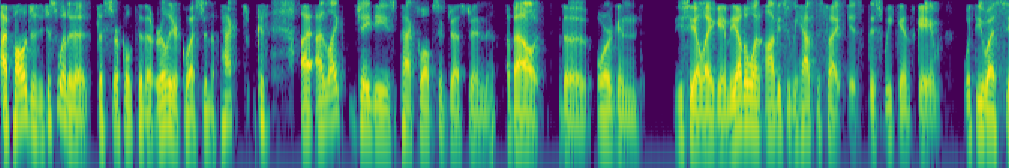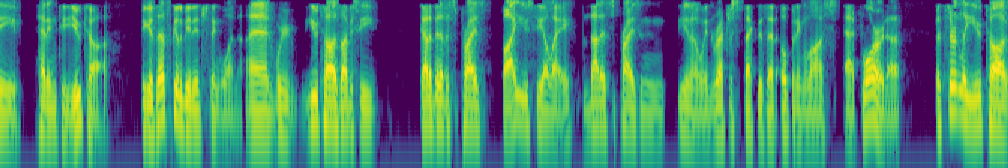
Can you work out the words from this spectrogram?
I apologize. I just wanted to, to circle to the earlier question, the Pac, because I, I like JD's Pac-12 suggestion about the Oregon UCLA game. The other one, obviously, we have to cite is this weekend's game with USC heading to Utah because that's going to be an interesting one. And we're Utah is obviously got a bit of a surprise by UCLA. Not as surprising, you know, in retrospect as that opening loss at Florida, but certainly Utah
